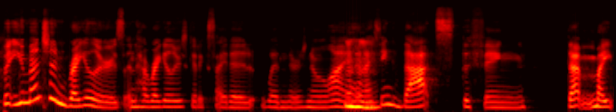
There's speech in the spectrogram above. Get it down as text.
But you mentioned regulars and how regulars get excited when there's no line, and I Mhm. think that's the thing that might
